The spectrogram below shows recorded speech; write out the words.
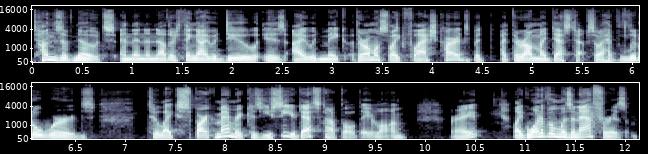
tons of notes. And then another thing I would do is I would make, they're almost like flashcards, but uh, they're on my desktop. So I have little words to like spark memory because you see your desktop all day long, right? Like one of them was an aphorism.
